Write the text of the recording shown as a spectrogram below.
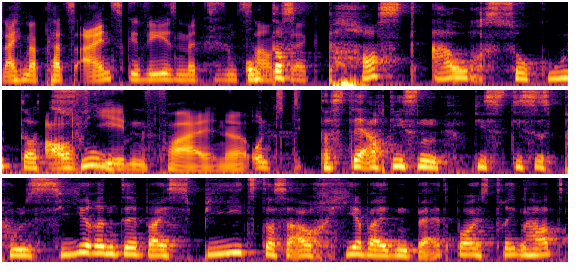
gleich mal Platz 1 gewesen mit diesem Soundtrack. Und das passt auch so gut dazu. Auf jeden Fall, ne? Und dass der auch diesen, dies, dieses Pulsierende bei Speed, das er auch hier bei den Bad Boys drin hat,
